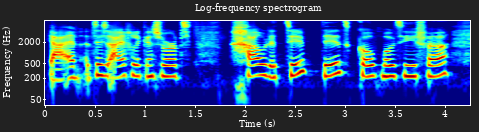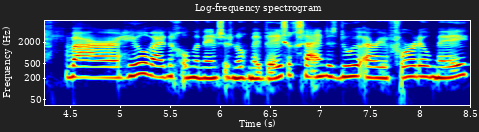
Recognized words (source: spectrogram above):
Ja, en het is eigenlijk een soort gouden tip, dit, koopmotieven, waar heel weinig ondernemers dus nog mee bezig zijn. Dus doe er je voordeel mee.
